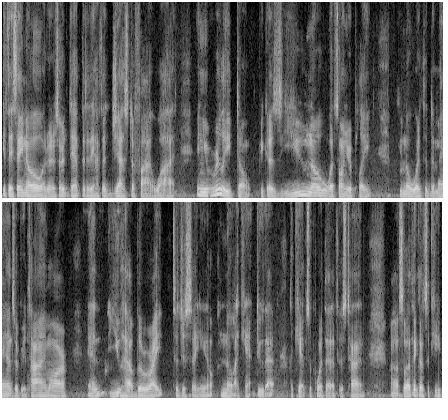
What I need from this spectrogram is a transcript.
if they say no or at a certain depth, that they have to justify why, and you really don't because you know what's on your plate, you know what the demands of your time are, and you have the right to just say, you know, no, I can't do that. I can't support that at this time. Uh, so I think that's a key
